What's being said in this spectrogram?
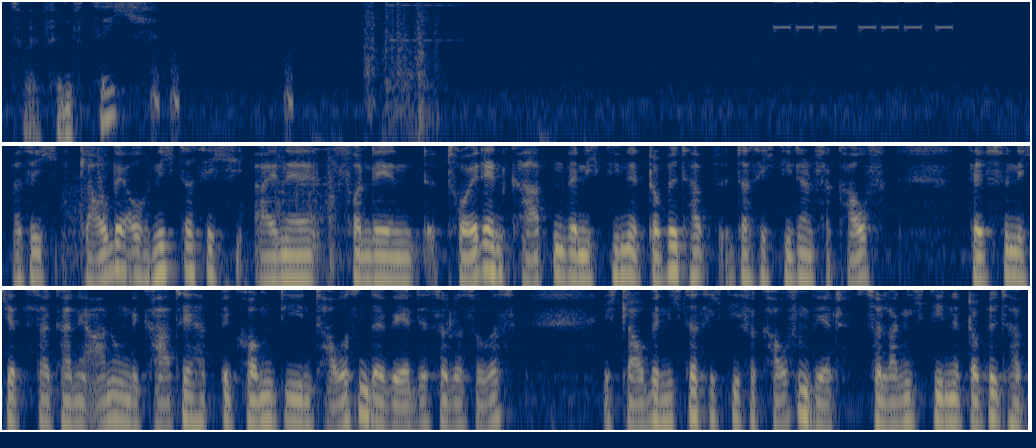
2,50. Also ich glaube auch nicht, dass ich eine von den teuren Karten, wenn ich die nicht doppelt habe, dass ich die dann verkaufe. Selbst wenn ich jetzt da keine Ahnung, eine Karte bekomme, die ein Tausender wert ist oder sowas. Ich glaube nicht, dass ich die verkaufen werde, solange ich die nicht doppelt habe.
